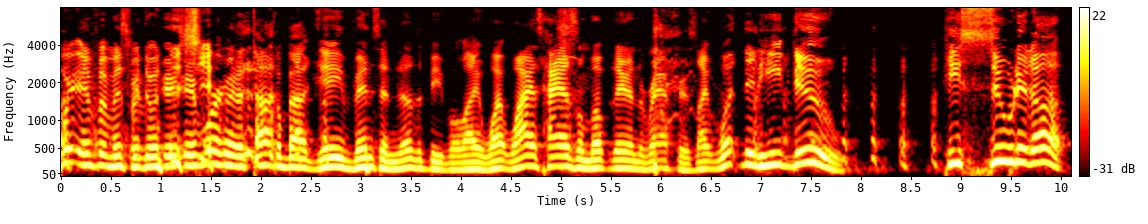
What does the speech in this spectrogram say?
We're infamous for doing if, this if shit. we're going to talk about Gabe Vincent and other people, like why why is Haslem up there in the rafters? Like, what did he do? He suited up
